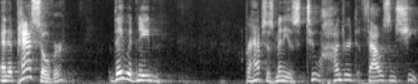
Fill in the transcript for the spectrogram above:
And at Passover, they would need perhaps as many as 200,000 sheep.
